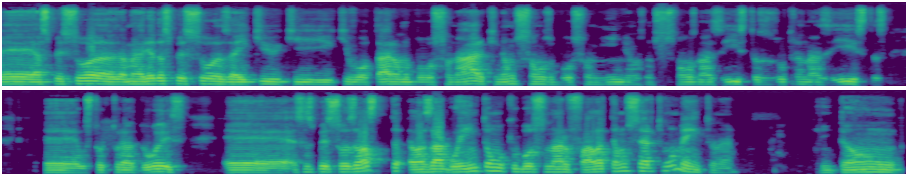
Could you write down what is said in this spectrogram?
é, as pessoas, a maioria das pessoas aí que, que, que votaram no Bolsonaro, que não são os bolsominions, não são os nazistas, os ultranazistas, é, os torturadores, é, essas pessoas elas, elas aguentam o que o Bolsonaro fala até um certo momento, né? Então,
